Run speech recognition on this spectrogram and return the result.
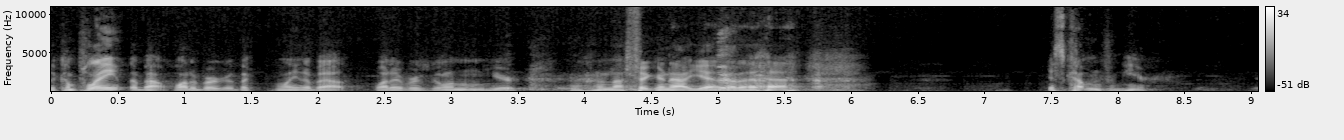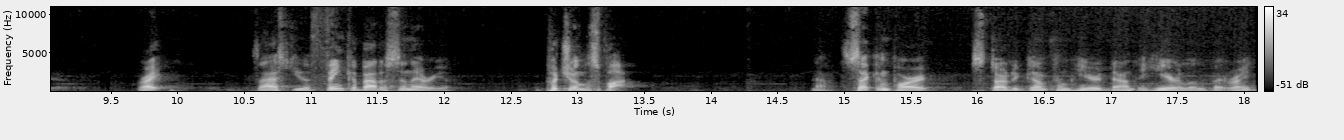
The complaint about Whataburger, the complaint about whatever is going on here. I'm not figuring out yet, but uh, it's coming from here, right? So I ask you to think about a scenario, put you on the spot. Now, second part started to come from here down to here a little bit, right?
